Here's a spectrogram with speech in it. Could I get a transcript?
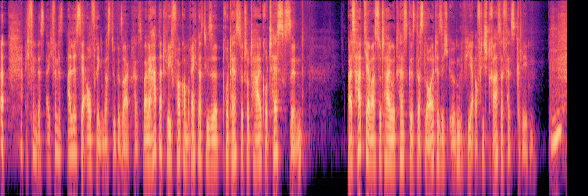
genau. ich finde das, ich finde das alles sehr aufregend, was du gesagt hast, weil er hat natürlich vollkommen recht, dass diese Proteste total grotesk sind. Weil es hat ja was total Groteskes, dass Leute sich irgendwie auf die Straße festkleben. Mhm.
